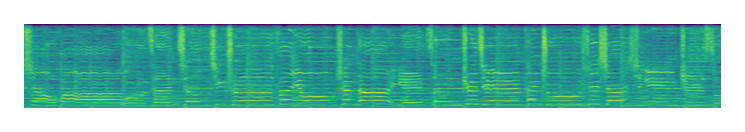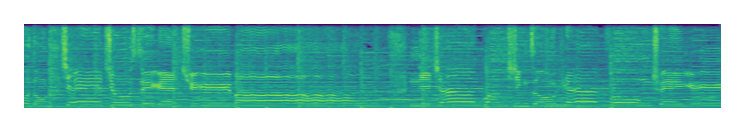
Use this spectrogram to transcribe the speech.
笑话。我曾将青春翻涌成她，也曾指尖弹出盛夏，心之所动，且就随缘去吧。逆着光行走，任风吹雨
